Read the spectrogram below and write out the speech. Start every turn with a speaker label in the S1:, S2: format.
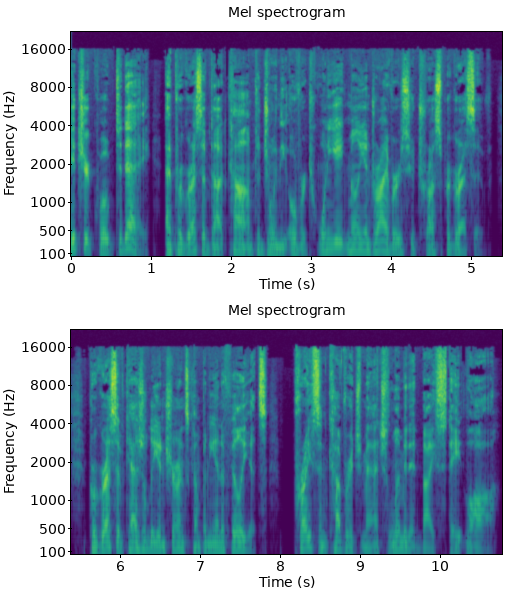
S1: Get your quote today at progressive.com to join the over 28 million drivers who trust Progressive. Progressive Casualty Insurance Company and Affiliates. Price and coverage match limited by state law.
